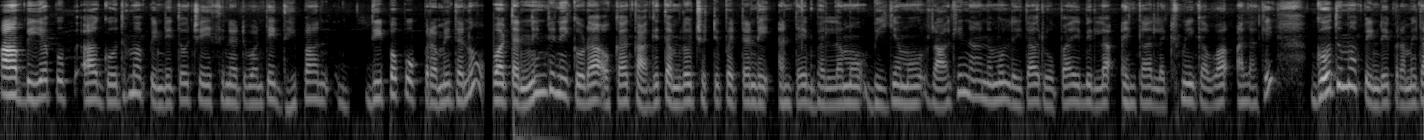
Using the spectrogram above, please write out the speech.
ఆ బియ్యపు ఆ గోధుమ పిండితో చేసినటువంటి దీపా దీపపు ప్రమిదను వాటన్నింటినీ కూడా ఒక కాగితంలో చుట్టి పెట్టండి. అంటే బెల్లము బియ్యము రాగి నాణము లేదా రూపాయి బిళ్ళ ఇంకా లక్ష్మీ గవ్వ అలాగే గోధుమ పిండి ప్రమిద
